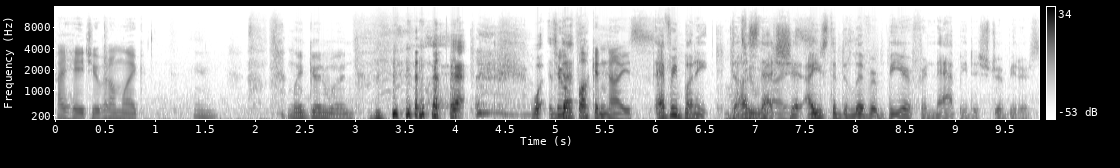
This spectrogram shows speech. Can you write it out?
I hate you." But I'm like, hmm, I'm like, good one. What, Too fucking nice. Everybody does Too that nice. shit. I used to deliver beer for Nappi distributors.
